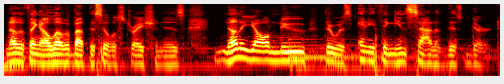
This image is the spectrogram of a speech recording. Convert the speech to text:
Another thing I love about this illustration is none of y'all knew there was anything inside of this dirt.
